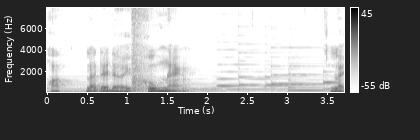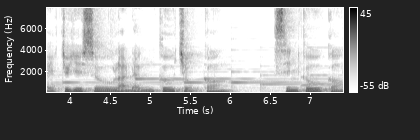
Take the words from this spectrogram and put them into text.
hoặc là đời đời khốn nạn. Lạy Chúa Giêsu là đấng cứu chuộc con. Xin cứu con.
